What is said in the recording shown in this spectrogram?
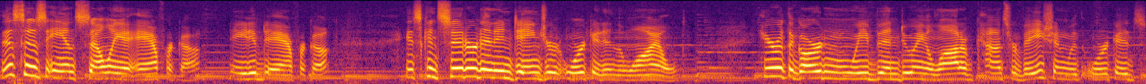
This is Ansellia africana, native to Africa. It's considered an endangered orchid in the wild. Here at the garden, we've been doing a lot of conservation with orchids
